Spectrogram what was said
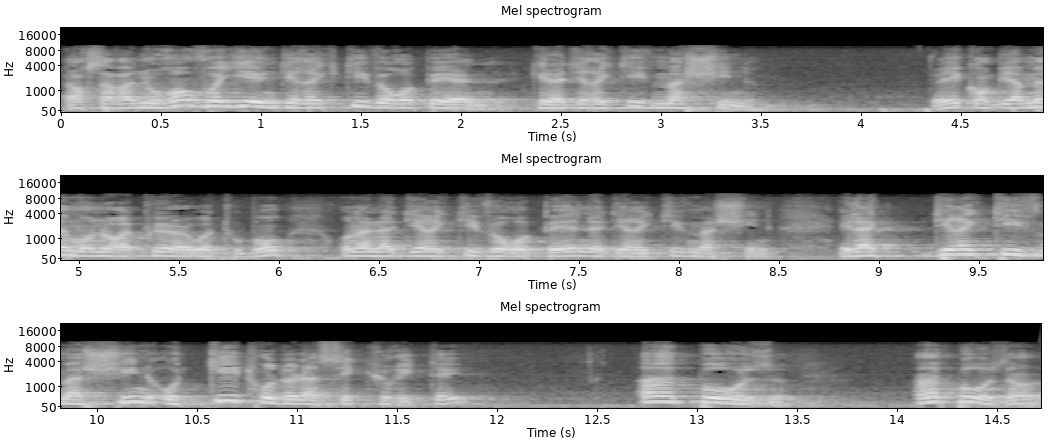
Alors, ça va nous renvoyer à une directive européenne, qui est la directive machine. Vous voyez, quand bien même on n'aurait plus la loi tout bon, on a la directive européenne, la directive machine. Et la directive machine, au titre de la sécurité, impose, impose hein,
